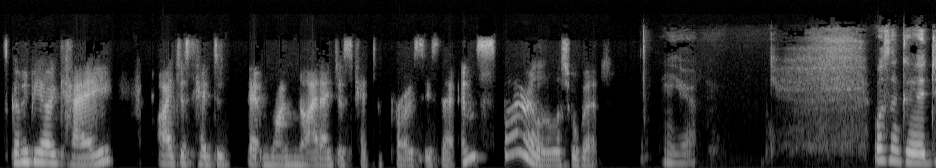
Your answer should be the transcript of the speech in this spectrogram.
It's going to be okay. I just had to that one night. I just had to process that and spiral a little bit. Yeah. Wasn't good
